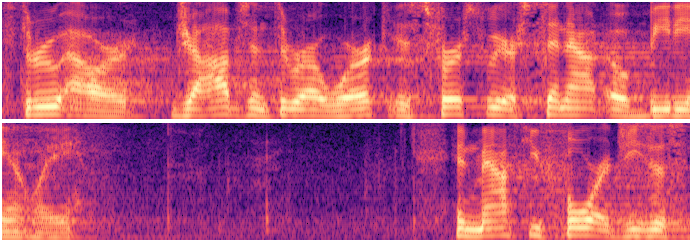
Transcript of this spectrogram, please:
through our jobs and through our work is first we are sent out obediently. In Matthew 4, Jesus,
